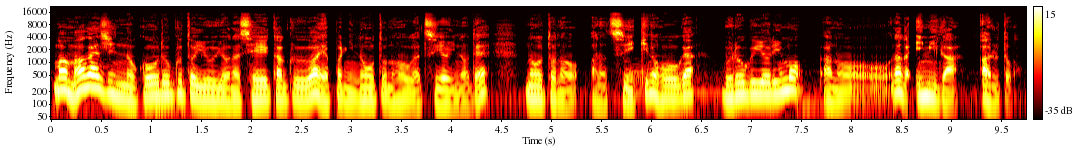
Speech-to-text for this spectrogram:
まあ、マガジンの購読というような性格はやっぱりノートの方が強いのでノートのあの追記の方がブログよりもあのなんか意味があると。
